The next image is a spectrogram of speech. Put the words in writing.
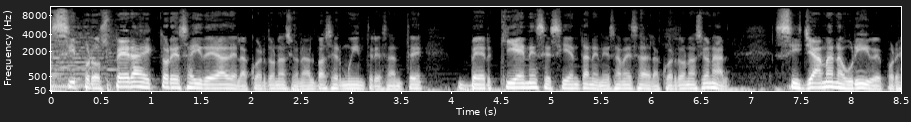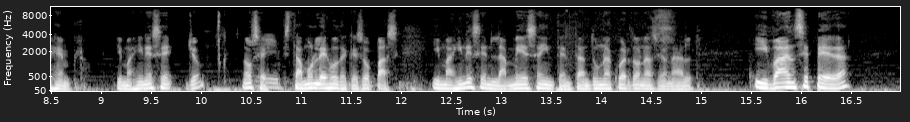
Si prospera, Héctor, esa idea del acuerdo nacional, va a ser muy interesante ver quiénes se sientan en esa mesa del acuerdo nacional. Si llaman a Uribe, por ejemplo, imagínese, yo no sé, estamos lejos de que eso pase. Imagínese en la mesa intentando un acuerdo nacional. Iván Cepeda,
